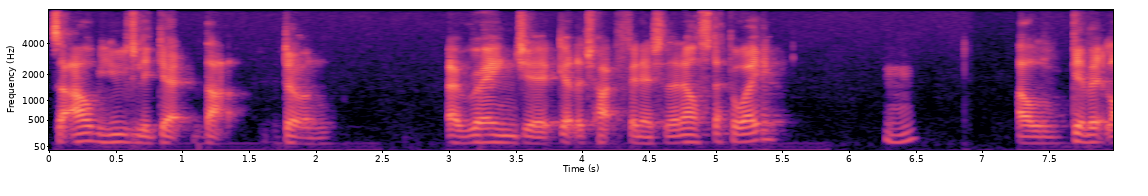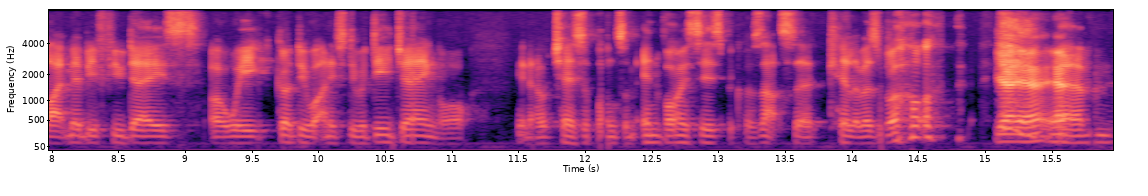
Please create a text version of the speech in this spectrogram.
so I'll usually get that done, arrange it, get the track finished, and then I'll step away. Mm-hmm. I'll give it like maybe a few days or a week, go do what I need to do with DJing, or you know, chase up on some invoices because that's a killer as well. yeah, yeah, yeah. Um,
